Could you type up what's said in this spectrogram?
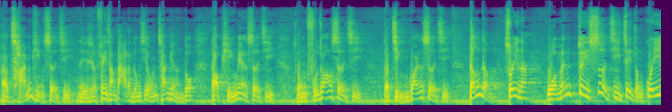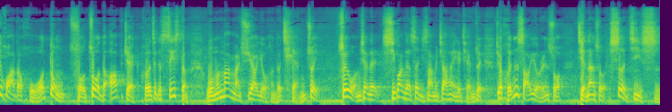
还有产品设计，那也是非常大的东西。我们产品很多，到平面设计，从服装设计。的景观设计等等，所以呢，我们对设计这种规划的活动所做的 object 和这个 system，我们慢慢需要有很多前缀。所以我们现在习惯在设计上面加上一个前缀，就很少有人说简单说设计史。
